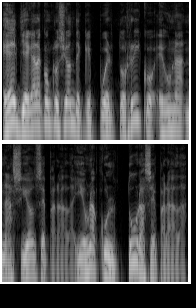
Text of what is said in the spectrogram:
él llega a la conclusión de que Puerto Rico es una nación separada y es una cultura separada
